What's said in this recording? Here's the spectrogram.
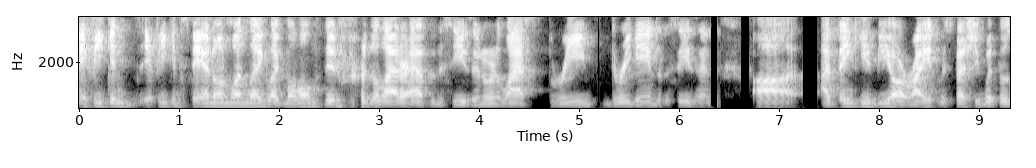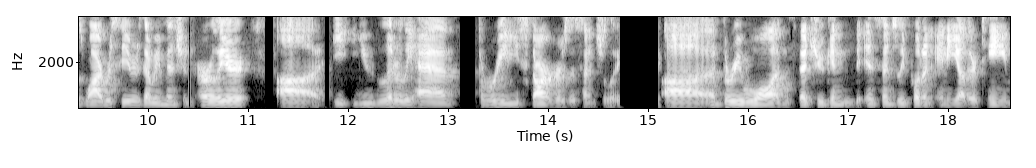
if he can if he can stand on one leg like Mahomes did for the latter half of the season or the last three three games of the season, uh, I think he'd be all right, especially with those wide receivers that we mentioned earlier. Uh, you, literally have three starters essentially, uh, three ones that you can essentially put on any other team.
